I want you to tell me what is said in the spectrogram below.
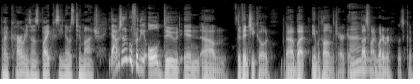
by a car when he's on his bike because he knows too much. Yeah, I was gonna go for the old dude in um, Da Vinci Code, uh, but Ian McKellen's character. But that's fine, whatever. That's good.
